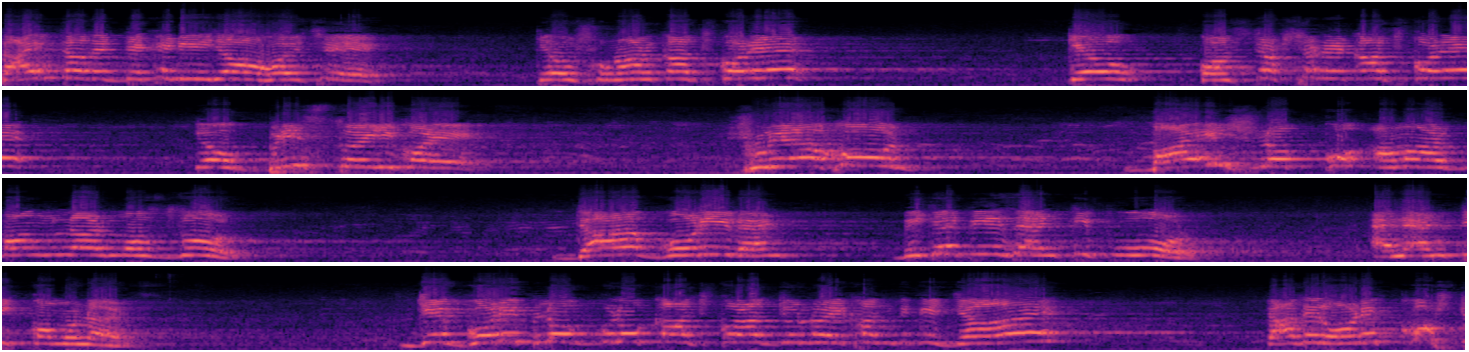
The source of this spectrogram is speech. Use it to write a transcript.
তাই তাদের ডেকে নিয়ে যাওয়া হয়েছে কেউ সোনার কাজ করে কেউ কনস্ট্রাকশনের কাজ করে কেউ ব্রিজ তৈরি করে শুনে রাখুন বাইশ লক্ষ আমার বাংলার মজদুর। যারা গরিব BJP is anti poor and anti commoners যে গরিব লোকগুলো কাজ করার জন্য এখান থেকে যায়, তাদের অনেক কষ্ট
